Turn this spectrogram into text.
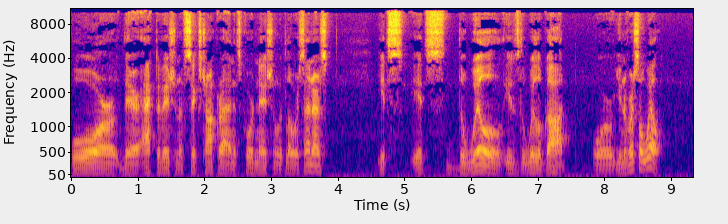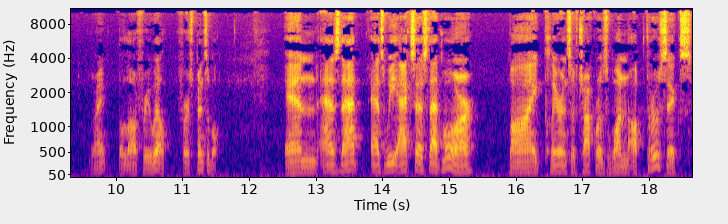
or their activation of sixth chakra and its coordination with lower centers. It's it's the will is the will of God or universal will, right? The law of free will, first principle. And as that as we access that more by clearance of chakras one up through six,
